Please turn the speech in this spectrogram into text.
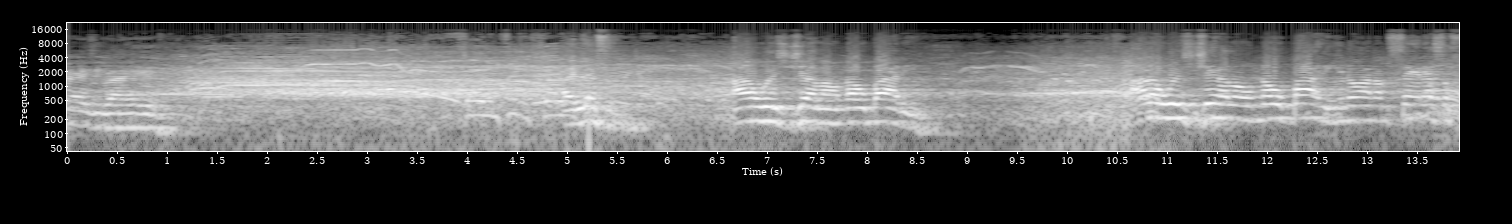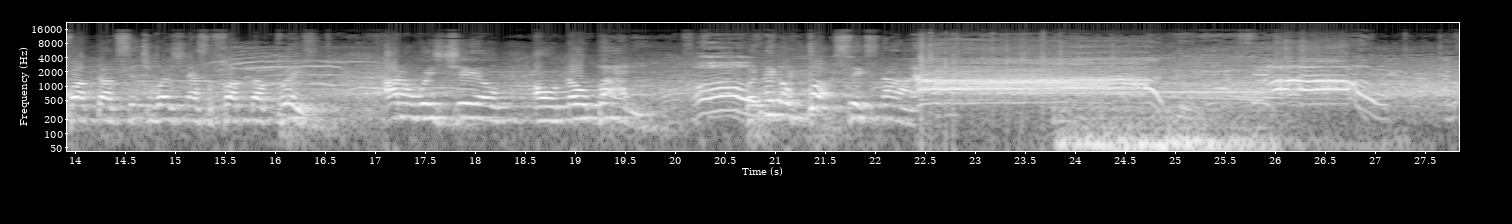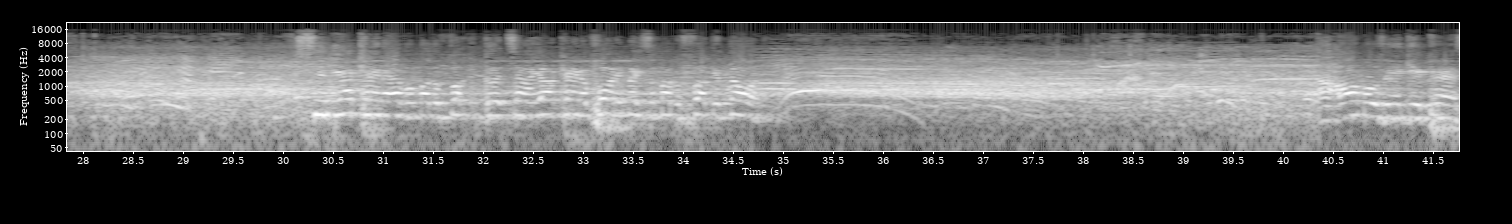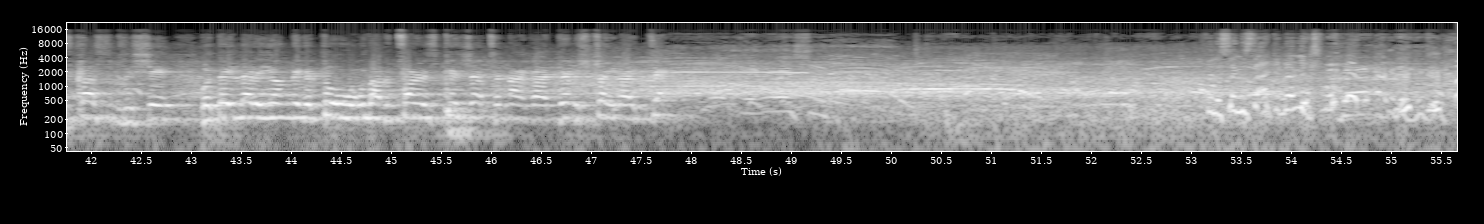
crazy right here. Hey, listen. I don't wish jail on nobody. I don't wish jail on nobody, you know what I'm saying? That's a fucked up situation, that's a fucked up place. I don't wish jail on nobody. Oh! But nigga, fuck 6 9 I can't have a motherfucking good time. Y'all can't afford it, make some motherfucking noise. I almost didn't get past customs and shit, but they let a young nigga through and we about to turn this bitch up tonight, God demonstrate like that. Finna send this to academics.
